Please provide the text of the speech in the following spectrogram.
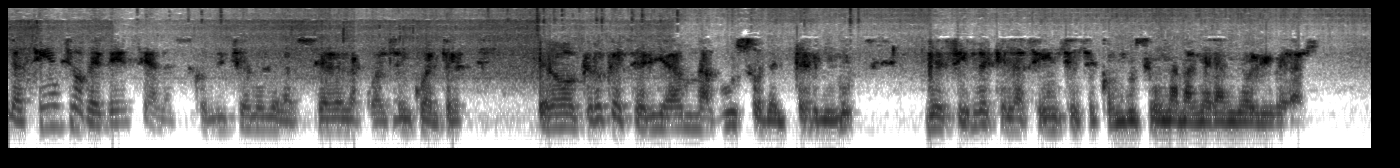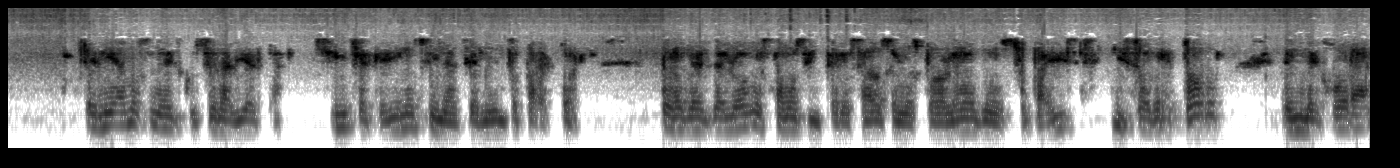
la ciencia obedece a las condiciones de la sociedad en la cual se encuentra, pero creo que sería un abuso del término decirle que la ciencia se conduce de una manera neoliberal. Teníamos una discusión abierta, sin requerimos financiamiento para actuar, pero desde luego estamos interesados en los problemas de nuestro país y sobre todo en mejorar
